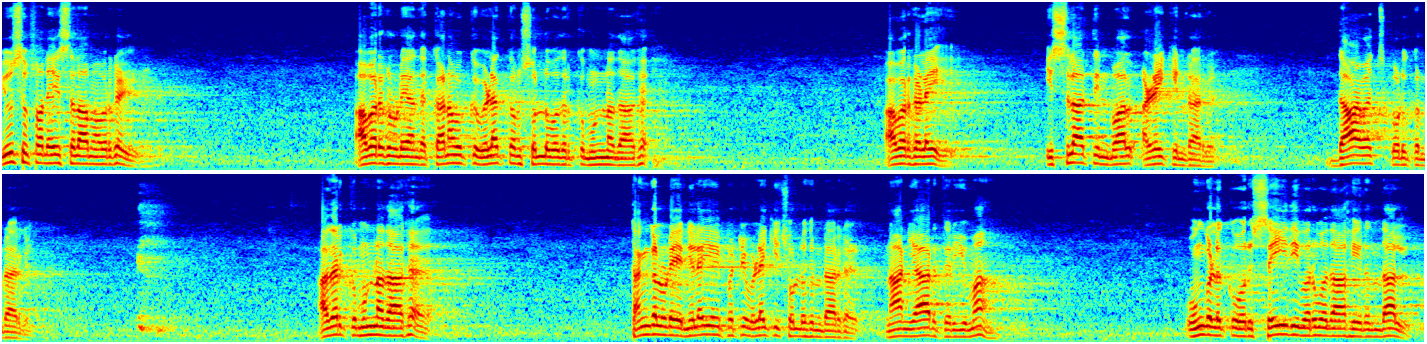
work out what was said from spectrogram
யூசுஃப் அலே இஸ்லாம் அவர்கள் அவர்களுடைய அந்த கனவுக்கு விளக்கம் சொல்லுவதற்கு முன்னதாக அவர்களை இஸ்லாத்தின்பால் அழைக்கின்றார்கள். தாவச் கொடுக்கின்றார்கள். அதற்கு முன்னதாக தங்களுடைய நிலையை பற்றி விளக்கி சொல்லுகின்றார்கள். நான் யார் தெரியுமா? உங்களுக்கு ஒரு செய்தி வருவதாக இருந்தால்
